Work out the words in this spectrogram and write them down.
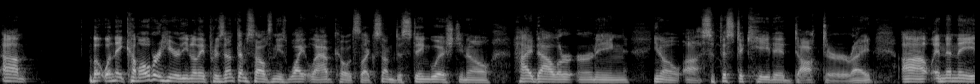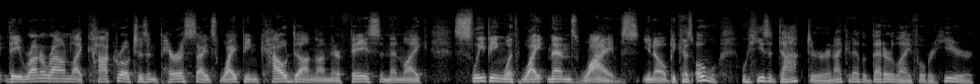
Um, but when they come over here, you know, they present themselves in these white lab coats like some distinguished, you know, high dollar earning, you know, uh, sophisticated doctor, right? Uh, and then they they run around like cockroaches and parasites, wiping cow dung on their face, and then like sleeping with white men's wives, you know, because oh, well, he's a doctor, and I could have a better life over here,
